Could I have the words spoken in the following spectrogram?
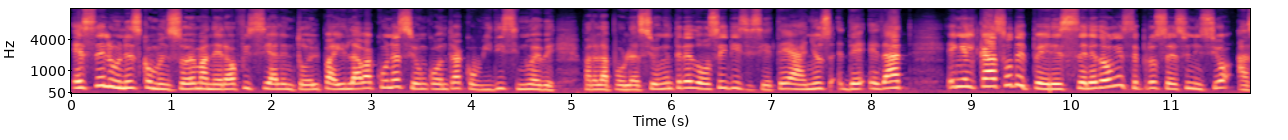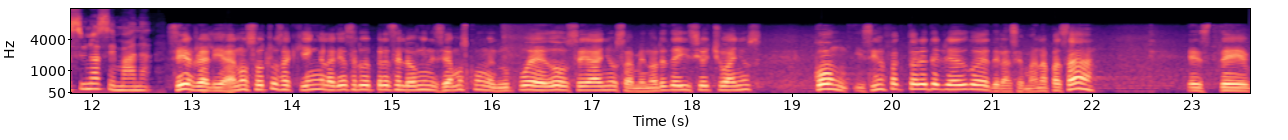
Este lunes comenzó de manera oficial en todo el país la vacunación contra COVID-19 para la población entre 12 y 17 años de edad. En el caso de Pérez Celedón, este proceso inició hace una semana. Sí, en realidad nosotros aquí en el área de salud de Pérez Celedón iniciamos con el grupo de 12 años a menores de 18 años con y sin factores de riesgo desde la semana pasada. Este,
